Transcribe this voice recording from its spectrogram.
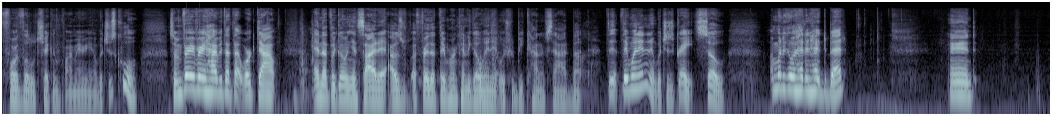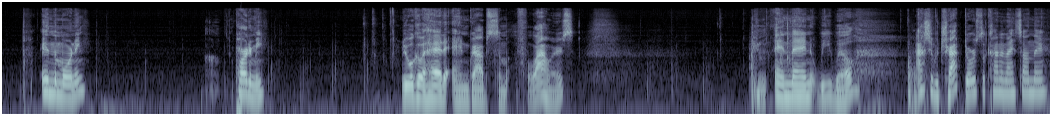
for the little chicken farm area, which is cool. So I'm very very happy that that worked out and that they're going inside it. I was afraid that they weren't going to go in it, which would be kind of sad, but they, they went in it, which is great. So I'm going to go ahead and head to bed. And in the morning, pardon me, we will go ahead and grab some flowers. and then we will... Actually, would trapdoors look kind of nice on there?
